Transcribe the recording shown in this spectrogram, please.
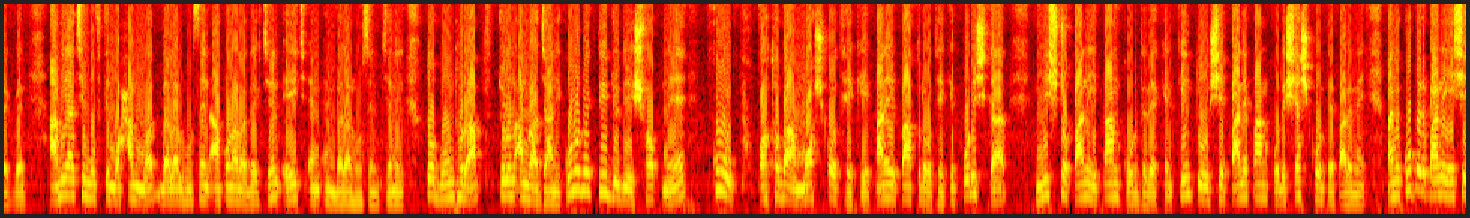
দেখবেন। আমি আছি মুফতি মোহাম্মদ বেলাল হোসেন। আপনারা দেখছেন H M M Belal Hossain channel. তো বন্ধুরা, চলুন আমরা জানি, কোনো ব্যক্তি যদি স্বপ্নে কূপ অথবা মস্ক থেকে, পানির পাত্র থেকে পরিষ্কার মিষ্ট পানি পান করতে দেখেন। কিন্তু সে পানি পান করে শেষ করতে পারে নাই। মানে কূপের পানি সে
